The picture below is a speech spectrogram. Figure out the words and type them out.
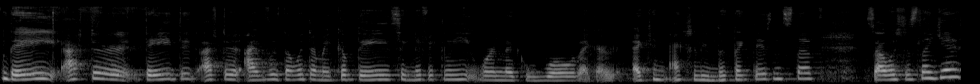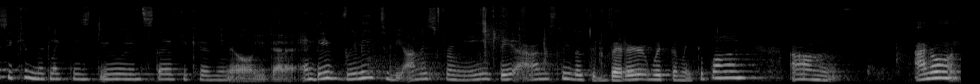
They after they did after I was done with their makeup, they significantly were like, whoa, like I I can actually look like this and stuff. So I was just like, yes, you can look like this dude and stuff because you know you gotta. And they really, to be honest, for me, they honestly looked better with the makeup on. Um, I don't,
